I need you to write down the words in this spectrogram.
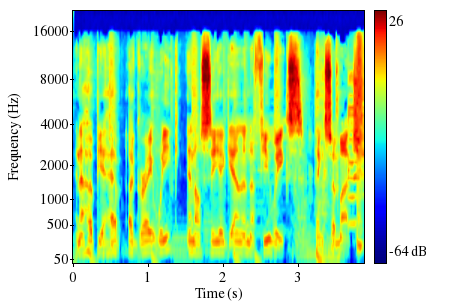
And I hope you have a great week. And I'll see you again in a few weeks. Thanks so much.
